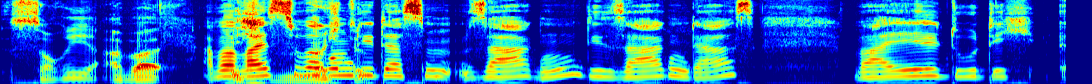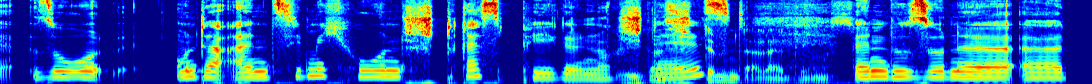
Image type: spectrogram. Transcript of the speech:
sorry, aber. Aber weißt du, warum die das sagen? Die sagen das, weil du dich äh, so unter einen ziemlich hohen Stresspegel noch Das stellst. stimmt allerdings. Wenn du so eine, äh,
